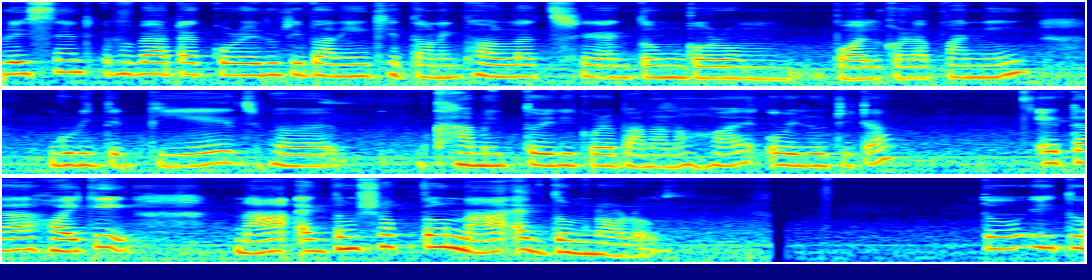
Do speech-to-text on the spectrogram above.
রিসেন্ট এভাবে আটা করে রুটি বানিয়ে খেতে অনেক ভালো লাগছে। একদম গরম বয়ল করা পানি গুঁড়িতে দিয়ে যেভাবে খামির তৈরি করে বানানো হয় ওই রুটিটা। এটা হয় কি? না একদম শক্ত, না একদম নরম। তো এই তো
